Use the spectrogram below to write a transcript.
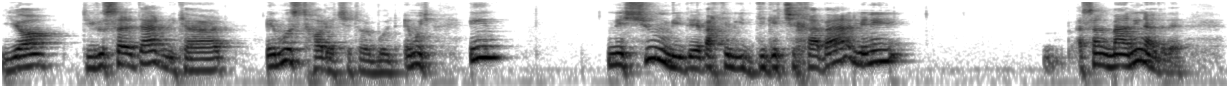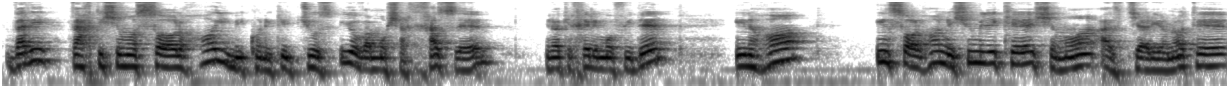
یا دیروز سر درد می‌کرد؟ امروز حالت چطور بود؟ امروز این نشون میده وقتی میگی دیگه چی خبر یعنی اصلا معنی نداره. ولی وقتی شما سالهایی می‌کنه که جزئی و مشخصه اینا که خیلی مفیده اینها این سالها نشون میده که شما از جریانات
